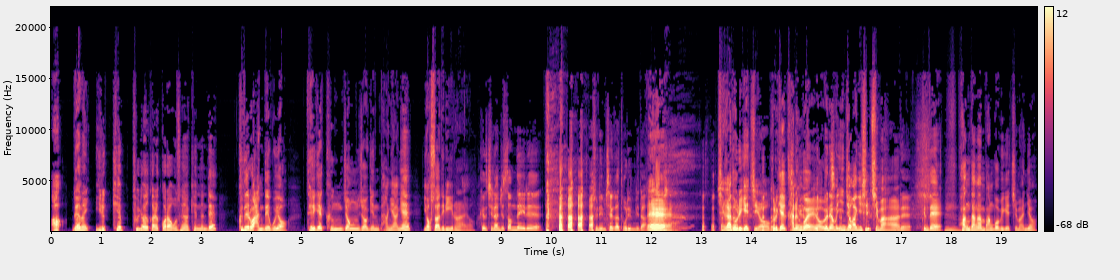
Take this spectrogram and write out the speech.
아, 나는 이렇게 풀려갈 거라고 생각했는데 그대로 안 되고요. 되게 긍정적인 방향의 역사들이 일어나요. 그래서 지난주 썸네일에 주님 제가 돌입니다. 예. 제가 돌이겠지요. 그렇게 가는 거예요. 왜냐하면 인정하기 싫지만. 네. 근데 음, 황당한 방법이겠지만요.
